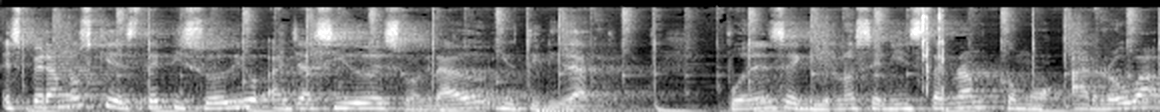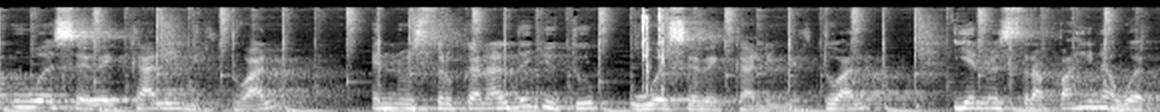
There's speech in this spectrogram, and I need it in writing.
Esperamos que este episodio haya sido de su agrado y utilidad. Pueden seguirnos en Instagram como arroba USB Cali Virtual en nuestro canal de YouTube USB Cali Virtual y en nuestra página web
